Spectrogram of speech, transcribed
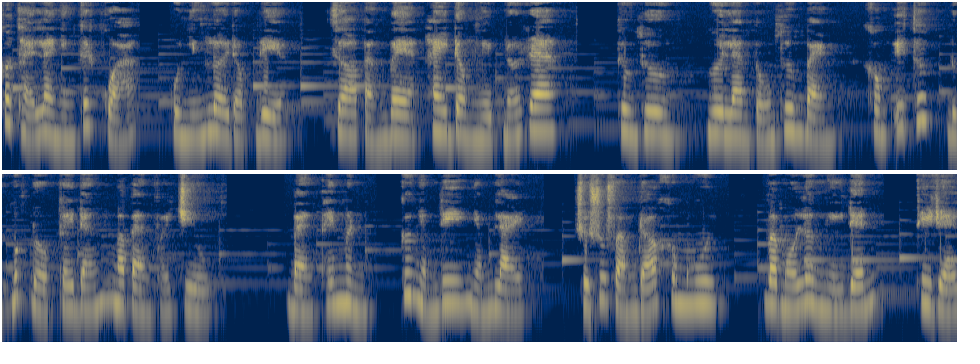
có thể là những kết quả của những lời độc địa do bạn bè hay đồng nghiệp nói ra. Thường thường, người làm tổn thương bạn không ý thức được mức độ cay đắng mà bạn phải chịu. Bạn thấy mình cứ nhậm đi nhậm lại, sự xúc phạm đó không nguôi và mỗi lần nghĩ đến thì rễ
